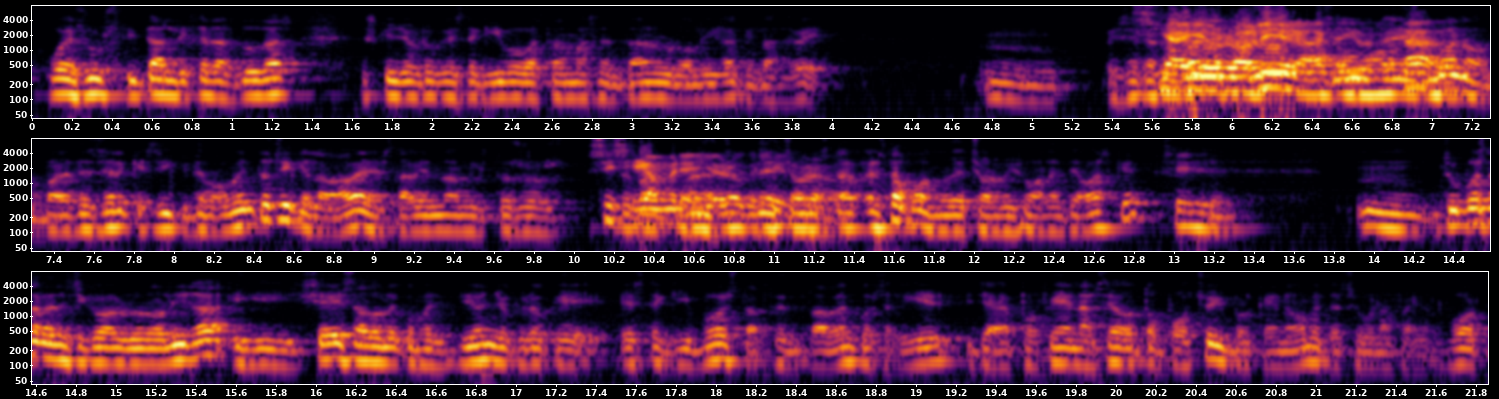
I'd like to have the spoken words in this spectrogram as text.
que puede suscitar ligeras dudas es que yo creo que este equipo va a estar más centrado en Euroliga que en la CB. Mm, Si caso hay Euroliga, sí, como eh, tal. Bueno, parece ser que sí. De momento sí que la va a haber. Está viendo amistosos. Sí, sí, hombre, yo creo que de sí, Hecho, ahora pero- está, está jugando, de hecho, ahora mismo Valencia Basket. Sí, sí. Mm, supuestamente sí que va a Euroliga y si hay esa doble competición yo creo que este equipo está centrado en conseguir ya por fin ASEO top 8 y por qué no meterse en una Final Four.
